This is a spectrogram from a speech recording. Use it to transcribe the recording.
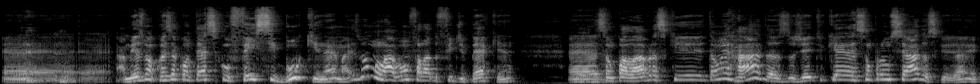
É, é, a mesma coisa acontece com o Facebook, né? Mas vamos lá, vamos falar do feedback, né? É, é. São palavras que estão erradas do jeito que é, são pronunciadas. Que, é,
